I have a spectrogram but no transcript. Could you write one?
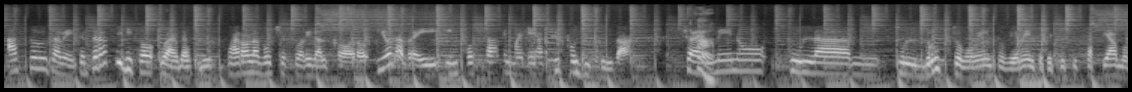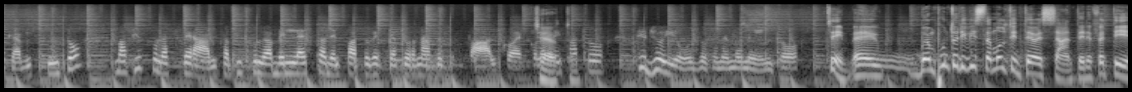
Assolutamente, però ti dico, guarda, farò la voce fuori dal coro, io l'avrei impostata in maniera più positiva, cioè Ah. meno sulla- sul brutto momento ovviamente che tutti sappiamo che ha vissuto, ma più sulla speranza, più sulla bellezza del fatto che sia tornato sul palco, ecco, l'avrei Certo. fatto più gioioso come momento. Sì, è, Mm. è un punto di vista molto interessante. In effetti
